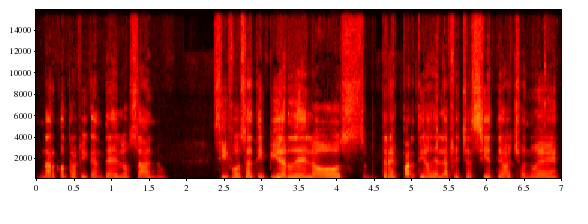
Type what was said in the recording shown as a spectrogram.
narcotraficante de Lozano. Si Fossati pierde los tres partidos de la fecha 7, 8, 9,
